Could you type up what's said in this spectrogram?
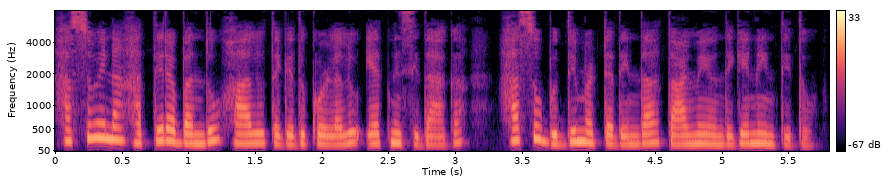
ಹಸುವಿನ ಹತ್ತಿರ ಬಂದು ಹಾಲು ತೆಗೆದುಕೊಳ್ಳಲು ಯತ್ನಿಸಿದಾಗ ಹಸು ಬುದ್ಧಿಮಟ್ಟದಿಂದ ತಾಳ್ಮೆಯೊಂದಿಗೆ ನಿಂತಿತು.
